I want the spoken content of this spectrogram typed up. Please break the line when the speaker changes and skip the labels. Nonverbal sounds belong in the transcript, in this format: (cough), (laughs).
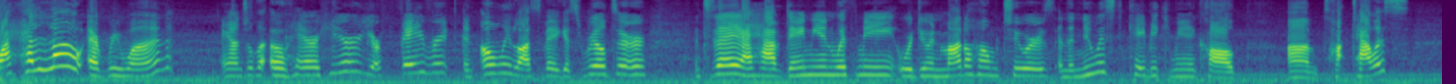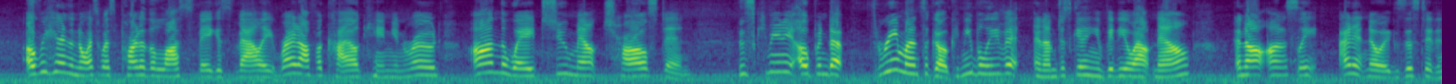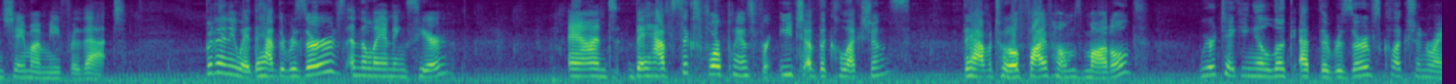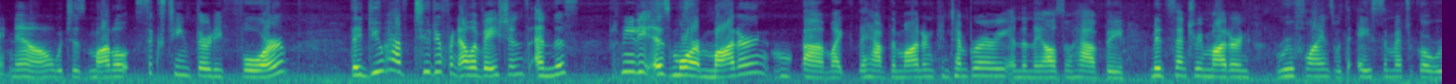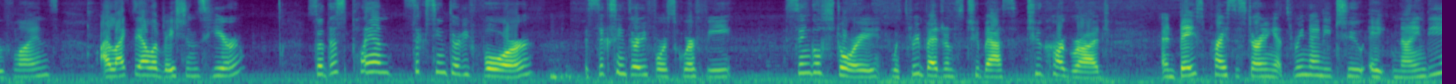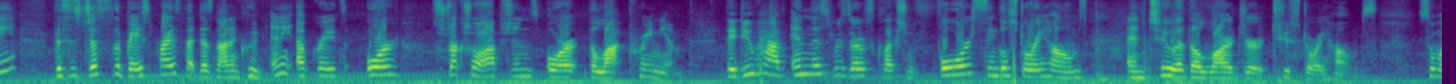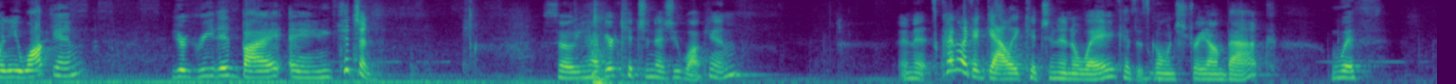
Why, hello everyone. Angela O'Hare here, your favorite and only Las Vegas realtor. And today I have Damien with me. We're doing model home tours in the newest KB community called um, Talus. Over here in the northwest part of the Las Vegas Valley, right off of Kyle Canyon Road, on the way to Mount Charleston. This community opened up three months ago. Can you believe it? And I'm just getting a video out now. And all honestly, I didn't know existed and shame on me for that. But anyway, they have the reserves and the landings here. And they have six floor plans for each of the collections. They have a total of five homes modeled. We're taking a look at the reserves collection right now, which is model 1634. They do have two different elevations and this community is more modern. Um, like they have the modern contemporary and then they also have the mid-century modern roof lines with asymmetrical roof lines. I like the elevations here. So this plan 1634 is 1634 square feet, single story with three bedrooms, two baths, two car garage, and base price is starting at 392 890 This is just the base price that does not include any upgrades or structural options or the lot premium. They do have in this reserves collection four single story homes and two of the larger two-story homes. So when you walk in, you're greeted by a kitchen. So you have your kitchen as you walk in. And it's kind of like a galley kitchen in a way because it's going straight on back with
